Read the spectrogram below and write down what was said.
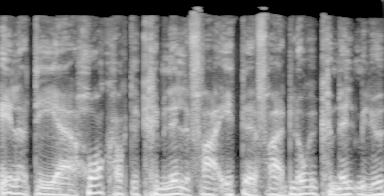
eller det er hårdkogte kriminelle fra et, øh, fra et lukket kriminelt miljø.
